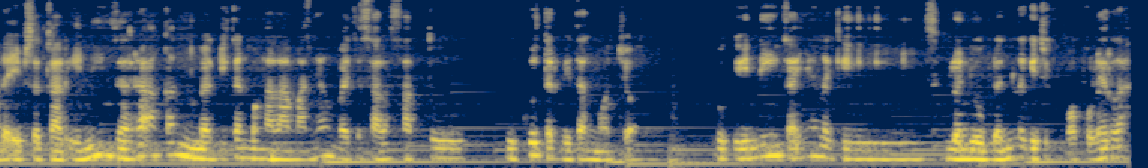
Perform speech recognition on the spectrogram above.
pada episode kali ini, Zara akan membagikan pengalamannya membaca salah satu buku terbitan Mojo. Buku ini kayaknya lagi sebulan dua bulan ini lagi cukup populer lah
